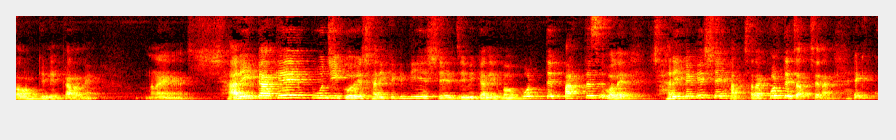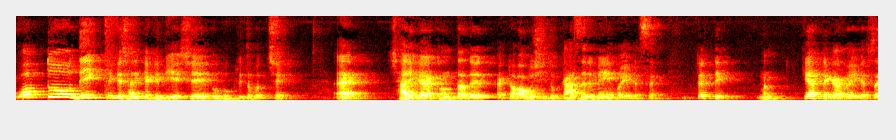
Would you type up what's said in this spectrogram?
কলঙ্কিনীর কারণে মানে শারিকাকে পুঁজি করে, শারিকাকে দিয়ে সে জীবিকা নির্বাহ করতে পারতেছে বলে শারিকাকে সে হাতছাড়া করতে চাচ্ছে না। কত দিক থেকে শারিকাকে দিয়ে সে উপকৃত হচ্ছে? এক, শারিকা এখন তাদের একটা অঘোষিত কাজের মেয়ে হয়ে গেছে। মানে কেয়ারটেকার হয়ে গেছে।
